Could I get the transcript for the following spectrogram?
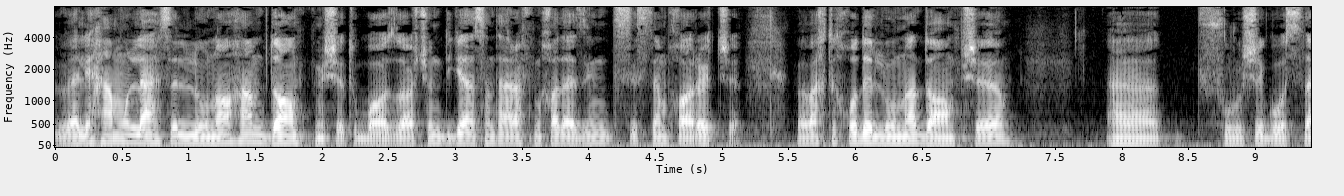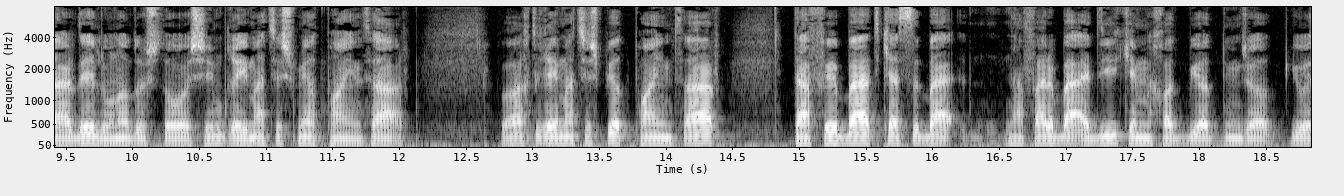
ولی همون لحظه لونا هم دامپ میشه تو بازار چون دیگه اصلا طرف می‌خواد از این سیستم خارج شه. و وقتی خود لونا دامپ شه فروش گسترده لونا داشته باشیم قیمتش میاد پایین تر و وقتی قیمتش بیاد پایین تر دفعه بعد کس نفر بعدی که می‌خواد بیاد اینجا یو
